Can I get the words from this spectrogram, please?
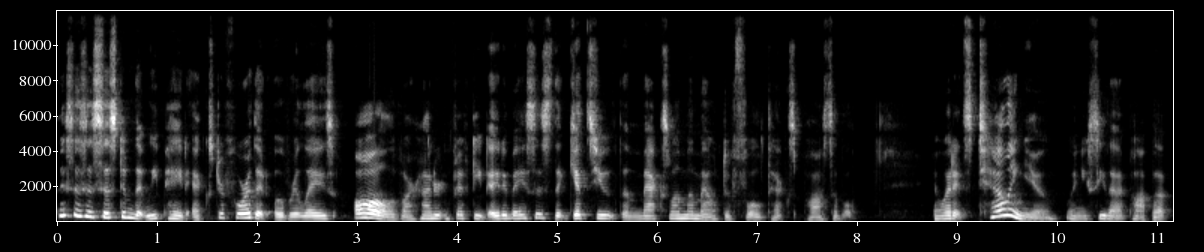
This is a system that we paid extra for that overlays all of our 150 databases that gets you the maximum amount of full text possible. And what it's telling you when you see that pop up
